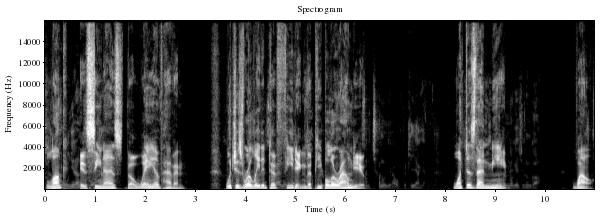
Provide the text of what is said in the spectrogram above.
luck is seen as the way of heaven, which is related to feeding the people around you. What does that mean? Well,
